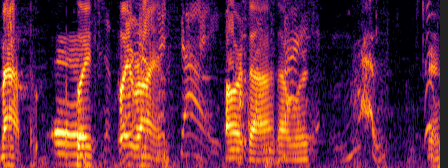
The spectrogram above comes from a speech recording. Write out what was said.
Map. Play play Ryan. Or that that would. Okay.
